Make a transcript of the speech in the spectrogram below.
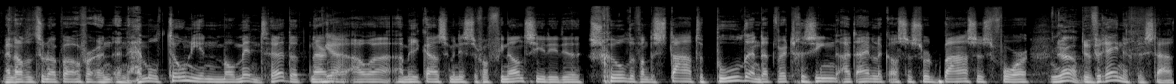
Men had het toen ook wel over een, een Hamiltonian moment. Hè? Dat naar Ja. de oude Amerikaanse minister van Financiën... die de schulden van de staten poelde. En dat werd gezien uiteindelijk als een soort basis... voor Ja. de Verenigde Staten.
